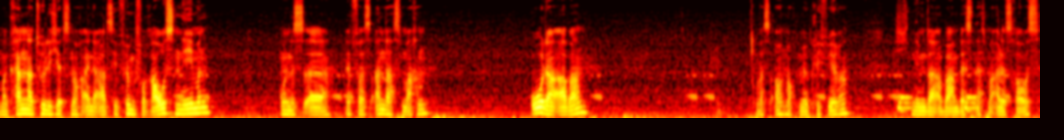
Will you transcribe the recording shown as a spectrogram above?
Man kann natürlich jetzt noch eine AC5 rausnehmen und es äh, etwas anders machen. Oder aber, was auch noch möglich wäre, ich nehme da aber am besten erstmal alles raus.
